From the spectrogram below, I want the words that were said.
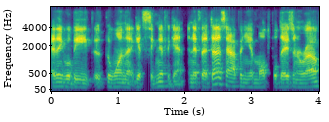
I think will be the, one that gets significant and if that does happen you have multiple days in a row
